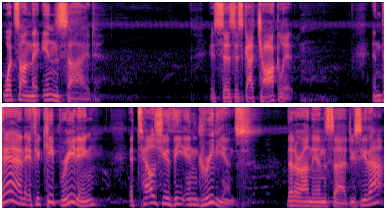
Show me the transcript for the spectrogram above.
what's on the inside. It says it's got chocolate. And then, if you keep reading, it tells you the ingredients that are on the inside. Do you see that?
